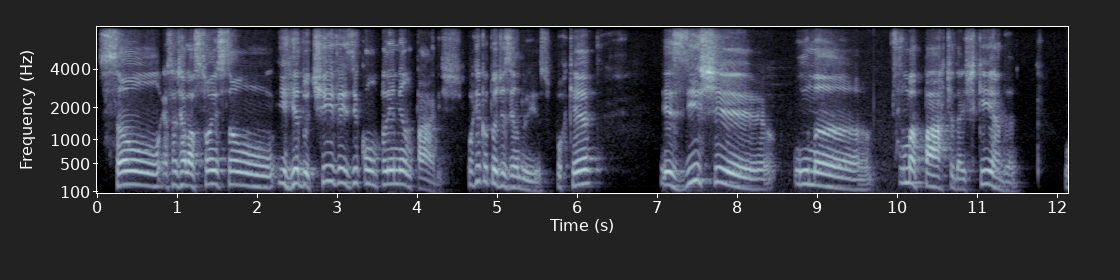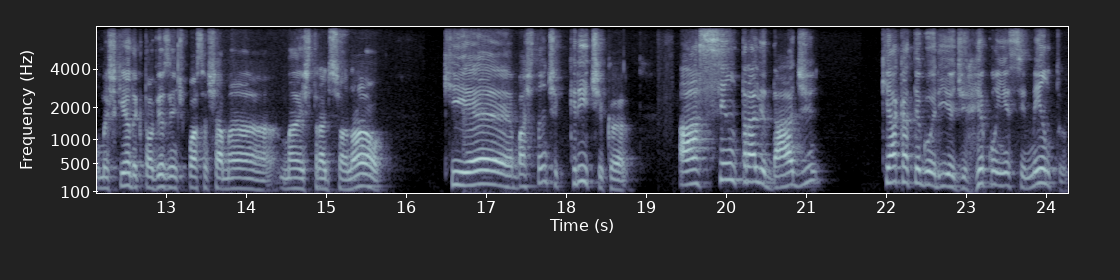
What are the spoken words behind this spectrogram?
são essas relações são irredutíveis e complementares. Por que, que eu estou dizendo isso? Porque existe uma, uma parte da esquerda, uma esquerda que talvez a gente possa chamar mais tradicional, que é bastante crítica à centralidade que a categoria de reconhecimento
